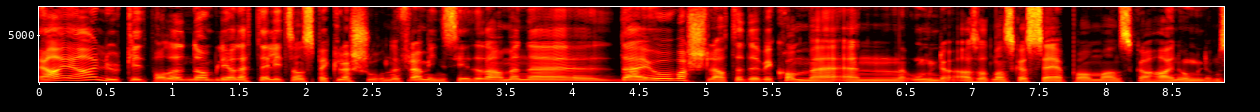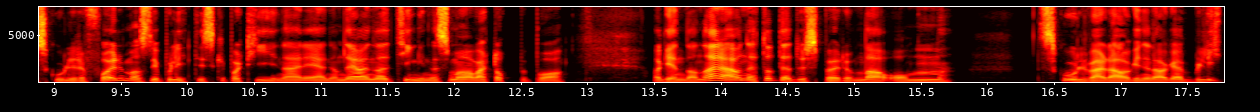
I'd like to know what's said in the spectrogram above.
Ja, jeg har lurt litt på det. Nå blir jo dette litt sånn spekulasjoner fra min side, da, men uh, det er jo varsla at det vil komme en ungdom... Altså at man skal se på om man skal ha en ungdomsskolereform. Altså de politiske partiene er enige om det, og en av de tingene som har vært oppe på agendaen her, er jo nettopp det du spør om, da, om skolehverdagen i dag er blitt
